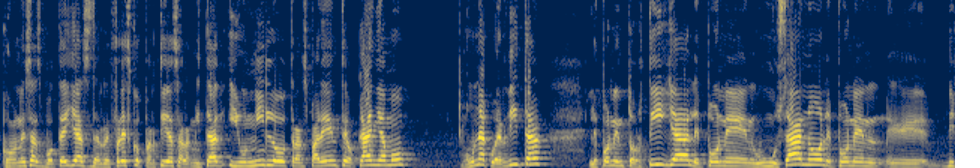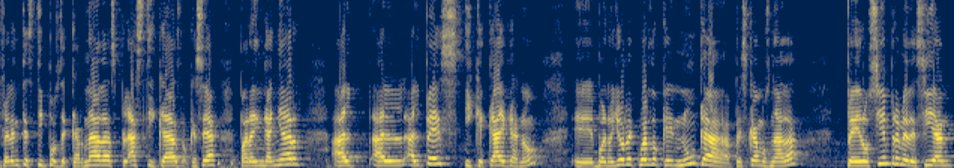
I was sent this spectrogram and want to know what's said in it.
con esas botellas de refresco partidas a la mitad y un hilo transparente o cáñamo, una cuerdita, le ponen tortilla, le ponen un gusano, le ponen eh, diferentes tipos de carnadas, plásticas, lo que sea, para engañar al, al, pez y que caiga, ¿no? Eh, bueno, yo recuerdo que nunca pescamos nada, pero siempre me decían,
